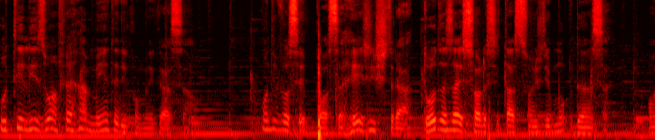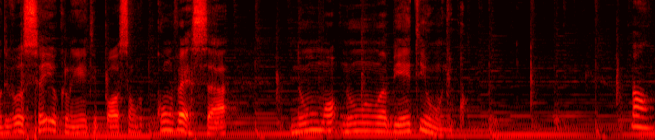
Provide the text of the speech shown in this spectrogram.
utilize uma ferramenta de comunicação, onde você possa registrar todas as solicitações de mudança, onde você e o cliente possam conversar num, num ambiente único. Bom,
